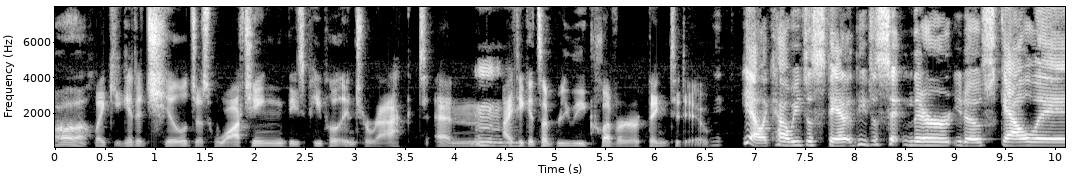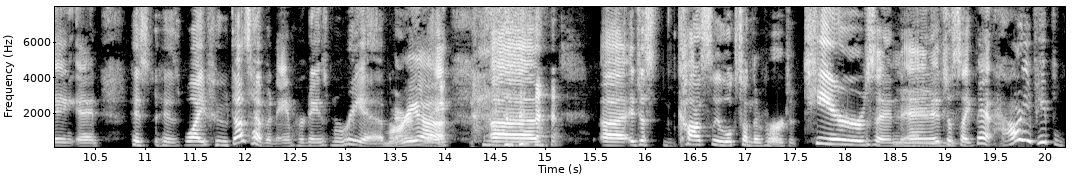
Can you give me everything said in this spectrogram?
Oh, like you get a chill just watching these people interact, and I Mhm. think it's a really clever thing to do. Yeah, like how he just stand, he just sitting there, you know, scowling, and his his wife, who does have a name, her name's Maria. Maria! Uh, uh, it just constantly looks on the verge of tears, and and it's just like, man, how are you people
